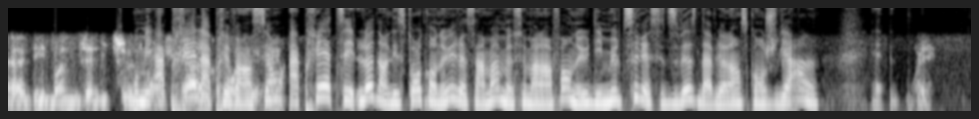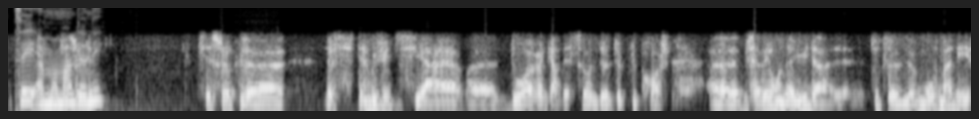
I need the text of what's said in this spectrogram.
euh, des bonnes habitudes. Oui, mais après la prévention, après, tu sais, là, dans l'histoire qu'on a eue récemment, M. Malenfant, on a eu des multirécidivistes de la violence conjugale. Oui. Tu sais, à un moment donné. C'est sûr que le, le système judiciaire euh, doit regarder ça de, plus proche. Euh, vous savez, on a eu dans, tout le, mouvement des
